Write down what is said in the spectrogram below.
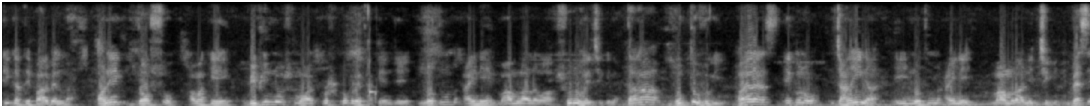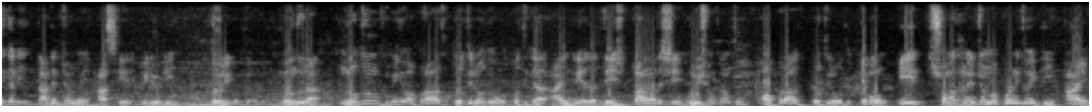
টিকাতে পারবেন না। অনেক দর্শক আমাকে বিভিন্ন সময় প্রশ্ন করে থাকেন যে, নতুন আইনে মামলা নেওয়া শুরু হয়েছে কিনা? তারা ভুক্তভোগী। ভাইরাস এখনও জানেই না এই নতুন আইনে মামলা নিচ্ছি। বেসিক্যালি তাদের জন্যই আজকের ভিডিওটি তৈরি করতে হবে। বন্ধুরা নতুন ভূমি অপরাধ প্রতিরোধ ও প্রতিকার আইন দুই হাজার তেইশ বাংলাদেশে ভূমি সংক্রান্ত অপরাধ প্রতিরোধ এবং এর সমাধানের জন্য প্রণীত একটি আইন,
